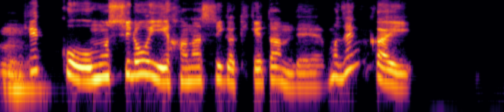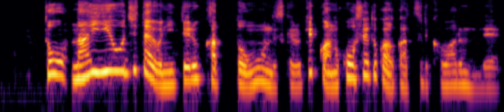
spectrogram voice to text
うん。結構面白い話が聞けたんで、まあ、前回と内容自体は似てるかと思うんですけど結構あの構成とかががっつり変わるんで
